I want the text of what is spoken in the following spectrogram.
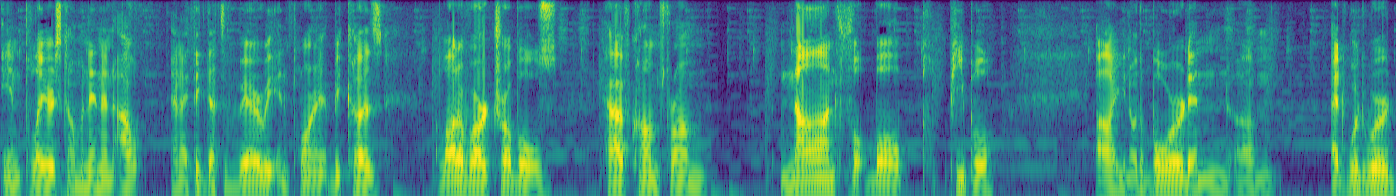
in players coming in and out. And I think that's very important because a lot of our troubles have come from non football people, uh, you know, the board and um, Ed Woodward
